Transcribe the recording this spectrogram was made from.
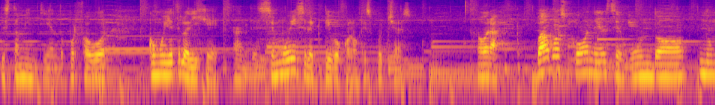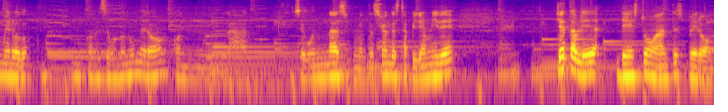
te está mintiendo. Por favor, como ya te lo dije antes, sé muy selectivo con lo que escuchas. Ahora, vamos con el segundo número, con el segundo número, con la segunda segmentación de esta pirámide. Ya te hablé de esto antes, pero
